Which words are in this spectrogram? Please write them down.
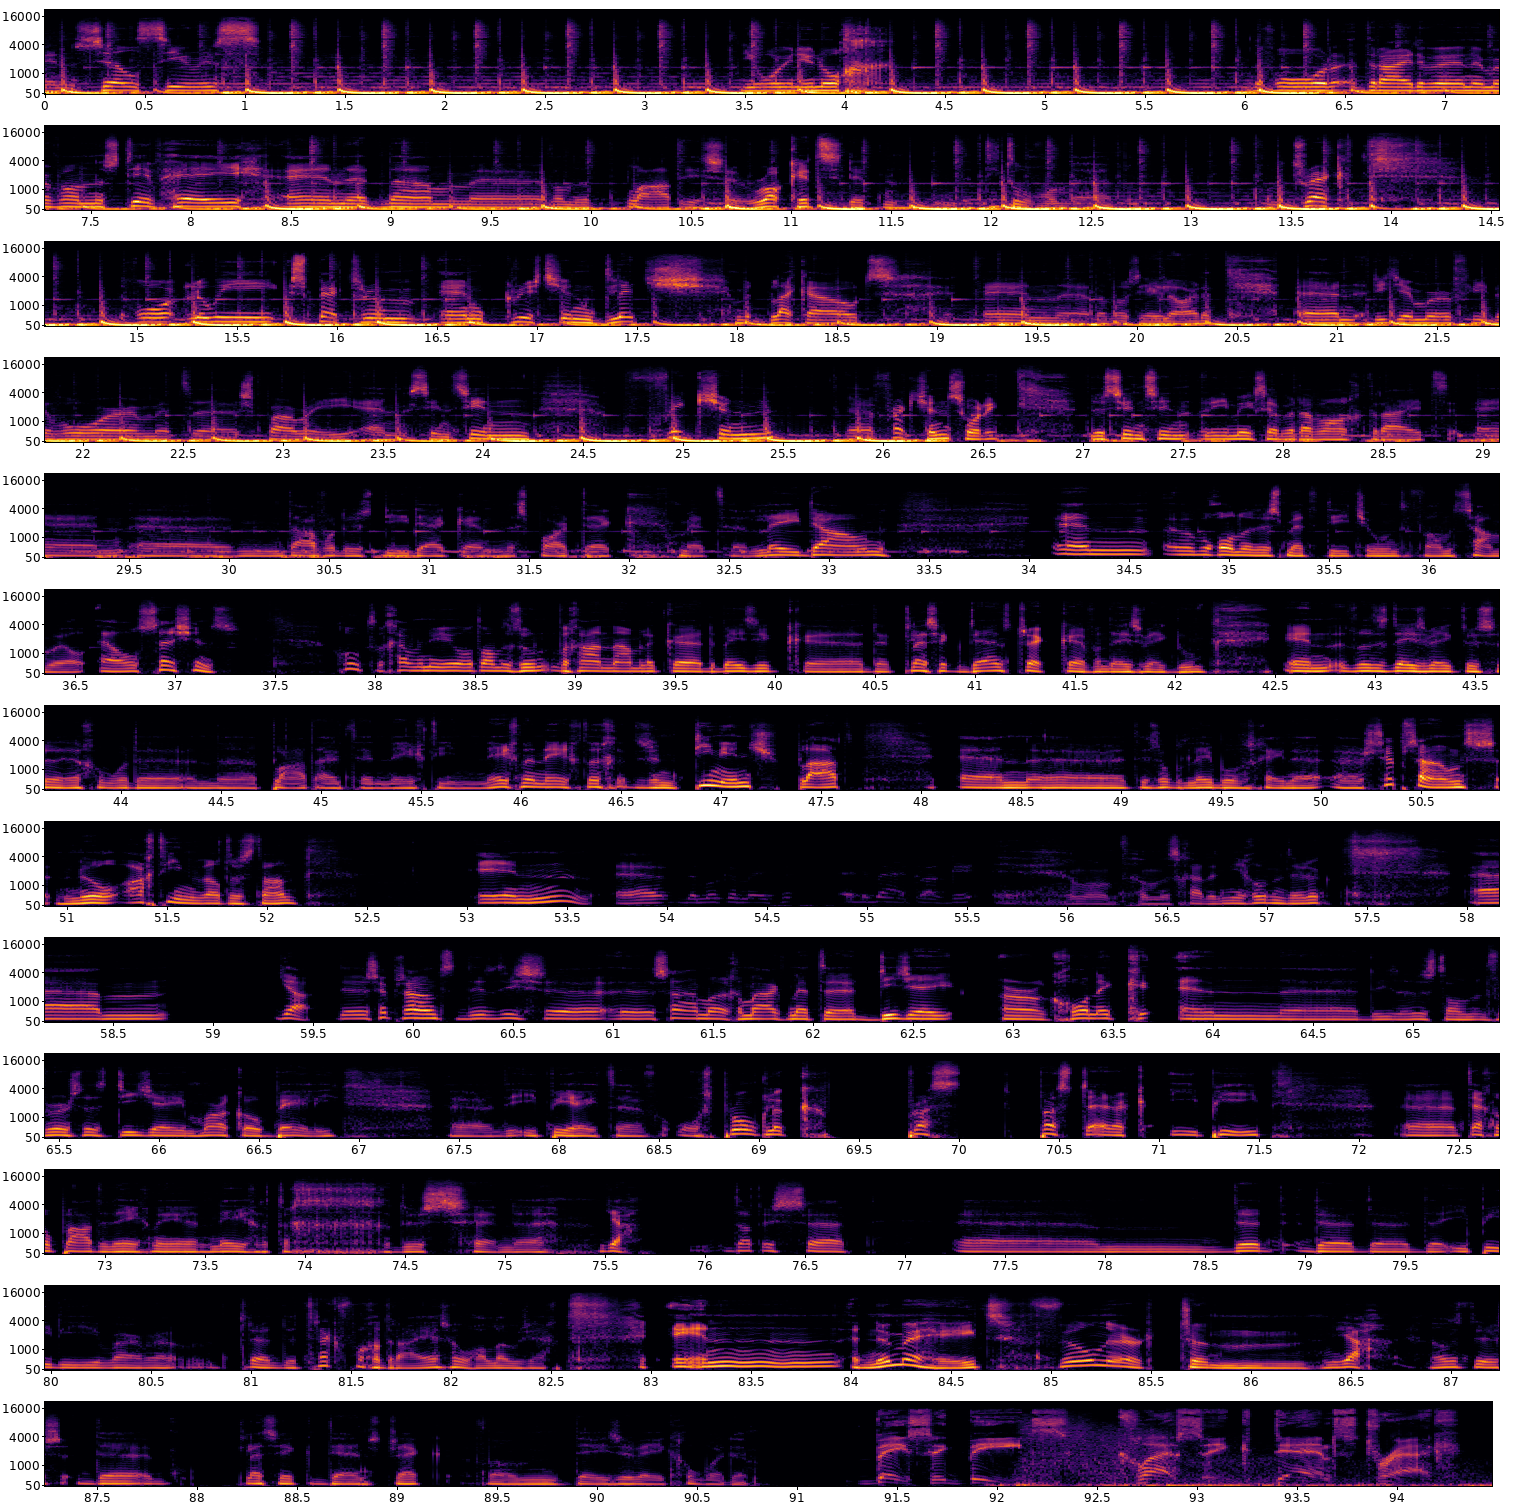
en Cell Series. Die hoor je nu nog. Daarvoor draaiden we een nummer van Steve Hay. En het naam uh, van de plaat is Rocket. Dit, de titel van de, van, de track. Daarvoor Louis Spectrum en Christian Glitch met Blackout. En uh, dat was de hele harde. En DJ Murphy daarvoor met uh, Sparray en Sin Sin. Friction, Fraction, sorry. De Sin remix hebben we daarvan gedraaid. En ehm, daarvoor dus D-Deck en Spartek met Lay Down. En we begonnen dus met die tune van Samuel L. Sessions. Goed, dan gaan we nu heel wat anders doen. We gaan namelijk uh, de basic, uh, de classic dance track uh, van deze week doen. En dat is deze week dus geworden een plaat uit 1999. Het is een 10-inch plaat. En het is op het label verschenen Subsounds 018 wel te staan. En, dan moet ik hem even erbij pakken. want anders gaat het niet goed natuurlijk. Um, ja, de Subsound dit is uh, uh, samen gemaakt met DJ Argonic en die, dat is dan versus DJ Marco Bailey. de EP heet oorspronkelijk Pasterk EP. Technoplaat 99 dus. En ja, dat is... Ehm, de, de, de, de EP die, waar we de track van gaan draaien, zo hallo zegt. En het nummer heet Vulnertum. Ja, en dat is dus de classic dance track van deze week geworden. Basic Beats, classic dance track.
